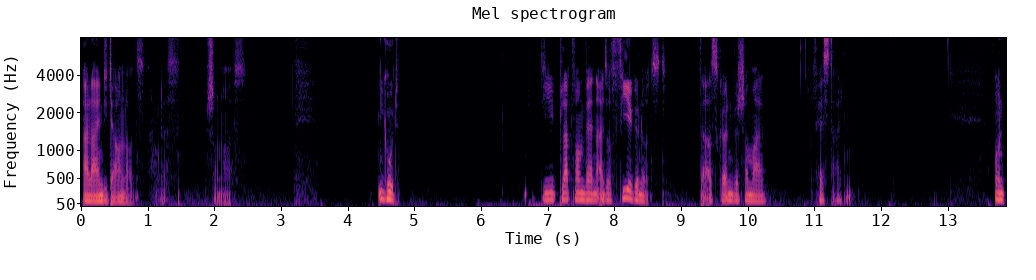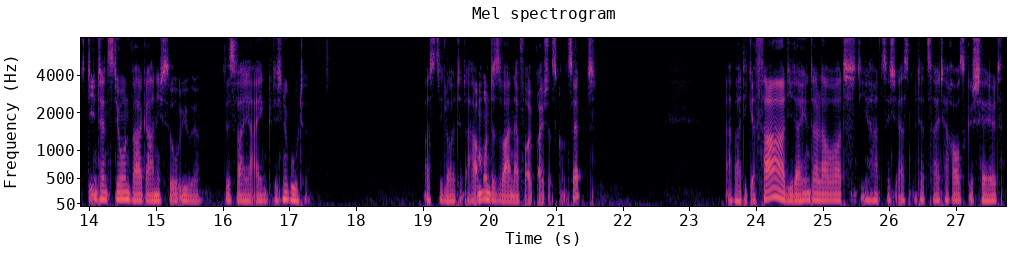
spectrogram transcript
Allein die Downloads sagen das schon aus. Gut. Die Plattformen werden also viel genutzt. Das können wir schon mal festhalten. Und die Intention war gar nicht so übel. Das war ja eigentlich eine gute. Was die Leute da haben. Und es war ein erfolgreiches Konzept. Aber die Gefahr, die dahinter lauert, die hat sich erst mit der Zeit herausgeschält.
